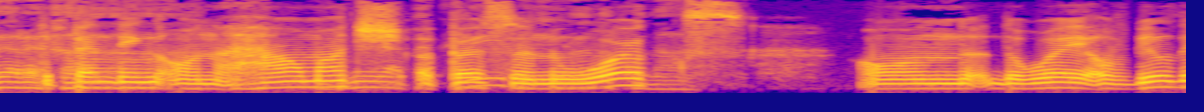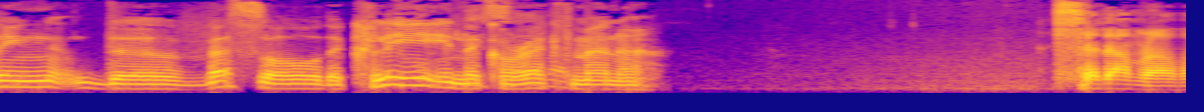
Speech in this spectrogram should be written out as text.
depending on how much a person works on the way of building the vessel, the kli, in the correct manner. Selam Rav.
